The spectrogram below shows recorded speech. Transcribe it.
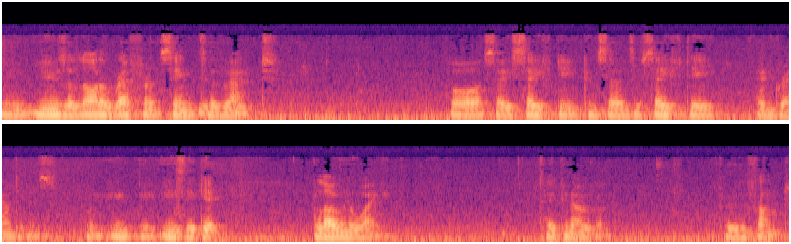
we use a lot of referencing to mm-hmm. that for, say, safety, concerns of safety and groundedness. We, we easily get blown away, taken over through the front.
